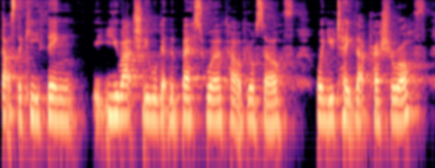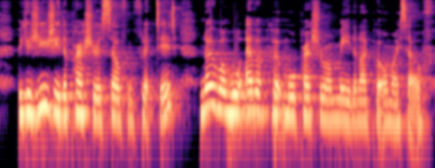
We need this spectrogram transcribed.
that's the key thing. You actually will get the best work out of yourself when you take that pressure off because usually the pressure is self inflicted. No one will ever put more pressure on me than I put on myself.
